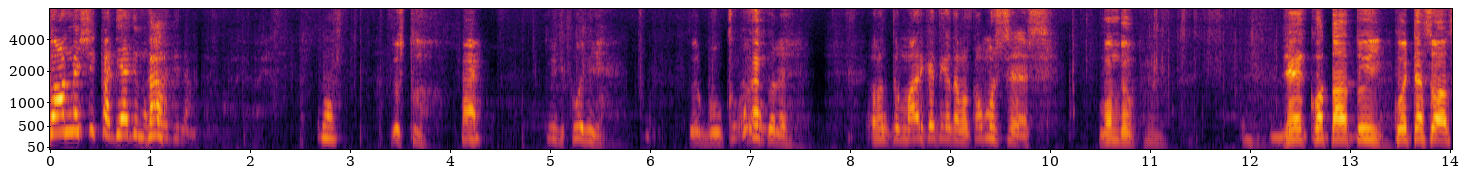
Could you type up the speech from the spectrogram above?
জন্মের শিক্ষা দিয়ে হ্যাঁ করি তোর বউ করে এখন তো মার খেতে খেতে আমার কমর শেষ বন্ধু যে কথা তুই কইতাছস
